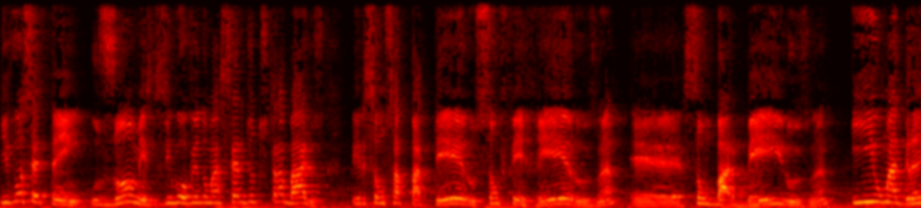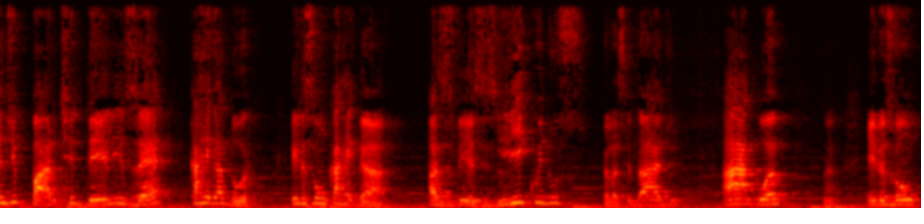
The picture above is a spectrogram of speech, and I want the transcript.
E você tem os homens desenvolvendo uma série de outros trabalhos. Eles são sapateiros, são ferreiros, né? É, são barbeiros, né? E uma grande parte deles é carregador. Eles vão carregar, às vezes, líquidos pela cidade, água. Né? Eles vão,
